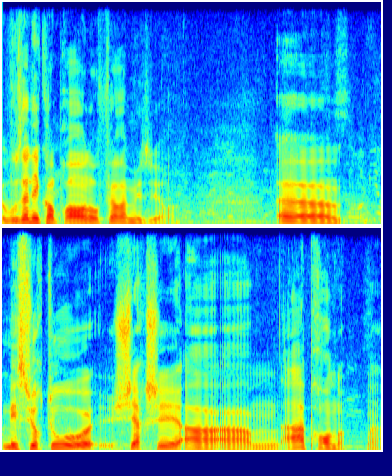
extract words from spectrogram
Vous allez comprendre au fur et à mesure. Euh, mais surtout, cherchez à, à, apprendre. Voilà.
